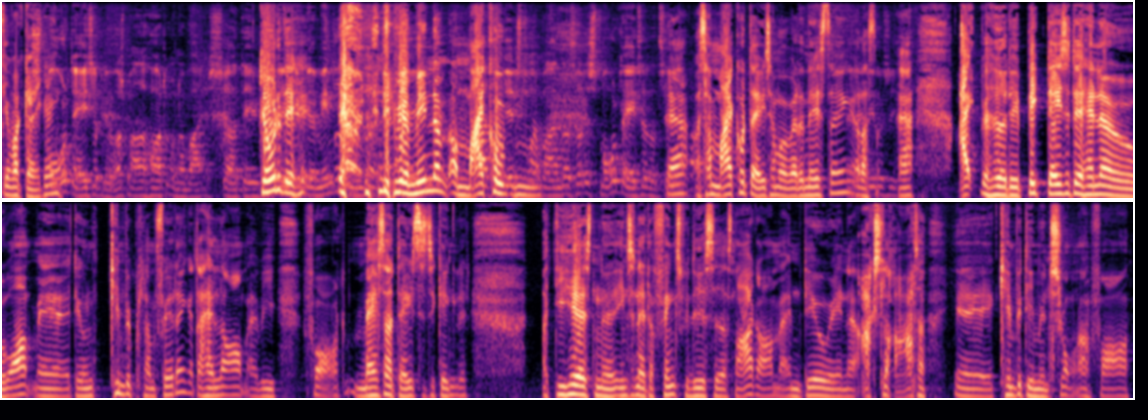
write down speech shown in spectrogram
Det var gag, ikke? Small data blev også meget hot undervejs, så det, Gjorde det det, det? bliver mindre og mindre. det bliver mindre om micro... Altså, Netstrøm og andre, så er det small data, der tæller. Ja, og så microdata må være det næste, ikke? Ja, Eller, ja. Ej, hvad hedder det? Big data, det handler jo om, øh, det er jo en kæmpe plomfet, ikke? Der handler om, at vi får masser af data tilgængeligt. Og de her sådan, uh, Internet of Things, vi lige sidder og snakker om, jamen, det er jo en uh, accelerator, uh, kæmpe dimensioner for...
